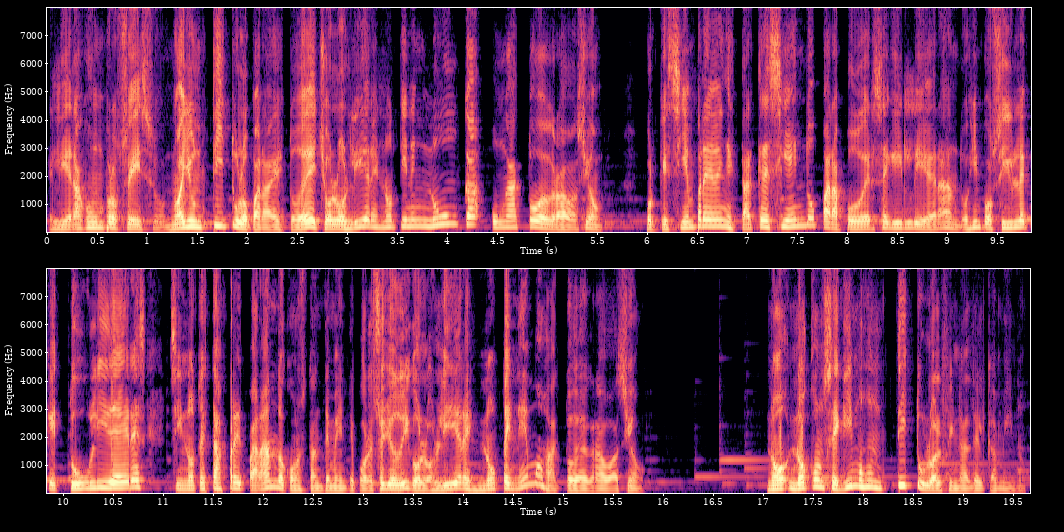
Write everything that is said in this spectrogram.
El liderazgo es un proceso, no hay un título para esto. De hecho, los líderes no tienen nunca un acto de graduación, porque siempre deben estar creciendo para poder seguir liderando. Es imposible que tú lideres si no te estás preparando constantemente. Por eso yo digo, los líderes no tenemos acto de graduación. No, no conseguimos un título al final del camino.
